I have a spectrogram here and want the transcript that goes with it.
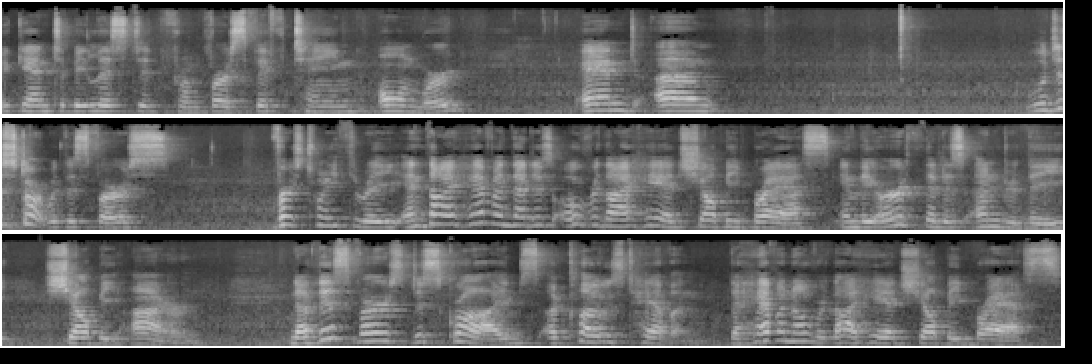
begin to be listed from verse 15 onward. And um, we'll just start with this verse. Verse 23 And thy heaven that is over thy head shall be brass, and the earth that is under thee shall be iron. Now, this verse describes a closed heaven. The heaven over thy head shall be brass.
